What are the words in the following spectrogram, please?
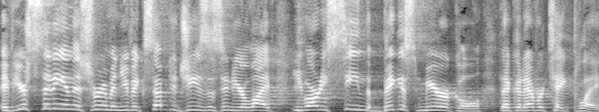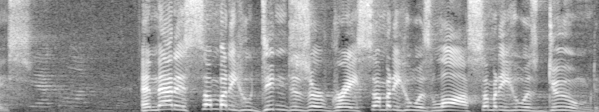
If you're sitting in this room and you've accepted Jesus into your life, you've already seen the biggest miracle that could ever take place. Yeah, and that is somebody who didn't deserve grace, somebody who was lost, somebody who was doomed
